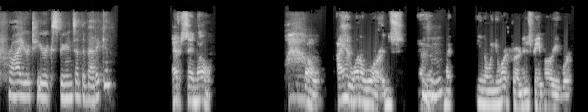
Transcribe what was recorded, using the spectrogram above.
prior to your experience at the Vatican? I have to say no. Wow. So I had won awards, Mhm. but you know, when you work for a newspaper or you work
